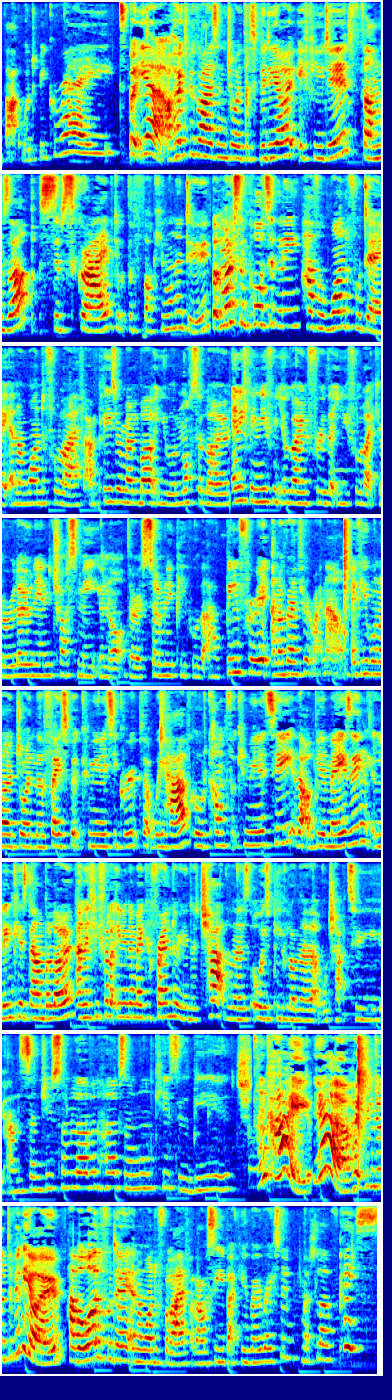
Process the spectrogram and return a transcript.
that would be great. But yeah, I hope you guys enjoyed this video. If you did, thumbs up, subscribe, do what the fuck you want to do. But most importantly, have a wonderful day and a wonderful life. And please remember, you are not alone. Anything you think you're going through that you feel like you're alone in, trust me, you're not. There are so many people that have been through it and are going through it right now. If you want to join the Facebook community group that we have called Comfort Community, that would be amazing. Link is down below. And if you feel like you need to make a friend or you need to chat, then there's always people on there that will chat to you and send you some love and hugs and warm kisses, bitch. Okay, yeah, I hope you enjoyed the video. Have a wonderful day and a wonderful life, and I'll see you back here very, very soon. Much love. Peace.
